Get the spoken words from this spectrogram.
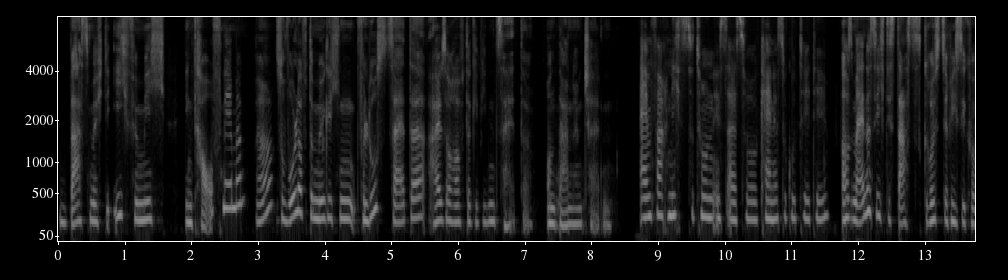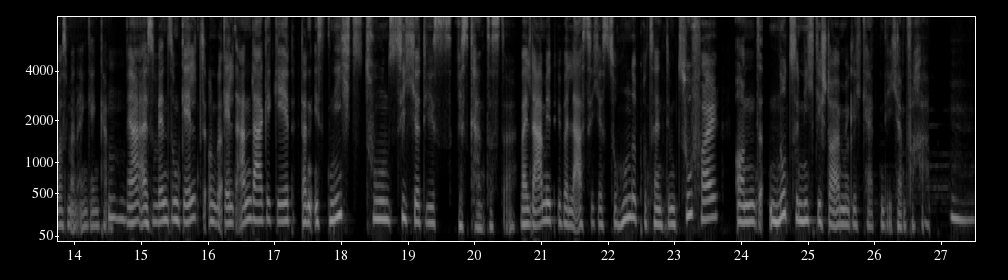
was möchte ich für mich in Kauf nehmen, ja? sowohl auf der möglichen Verlustseite als auch auf der Gewinnseite. Und dann entscheiden. Einfach nichts zu tun ist also keine so gute Idee. Aus meiner Sicht ist das das größte Risiko, was man eingehen kann. Mhm. Ja, also wenn es um Geld und Geldanlage geht, dann ist Nichtstun sicher das riskanteste, weil damit überlasse ich es zu 100 Prozent dem Zufall und nutze nicht die Steuermöglichkeiten, die ich einfach habe. Mhm.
